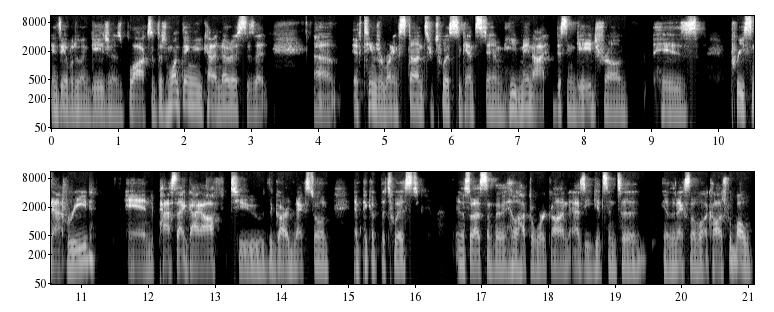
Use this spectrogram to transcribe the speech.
and he's able to engage in his blocks. If there's one thing you kind of noticed is that um, if teams are running stunts or twists against him, he may not disengage from his pre-snap read and pass that guy off to the guard next to him and pick up the twist. And so that's something that he'll have to work on as he gets into you know the next level at college football.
